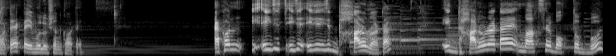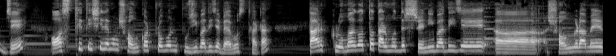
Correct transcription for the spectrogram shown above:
ঘটে, একটা এভলিউশন ঘটে। এখন এই যে এই যে এই যে এই যে ধারণাটা, এই ধারণাটায় মার্ক্সের বক্তব্য যে অস্থিতিশীল এবং সংকটপ্রবণ পুঁজিবাদী যে ব্যবস্থাটা, তার ক্রমাগত তার মধ্যে শ্রেণীবাদী যে সংগ্রামের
